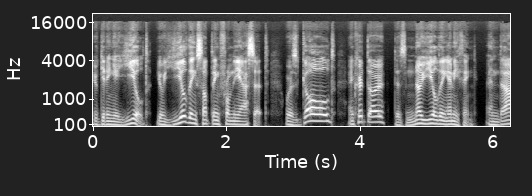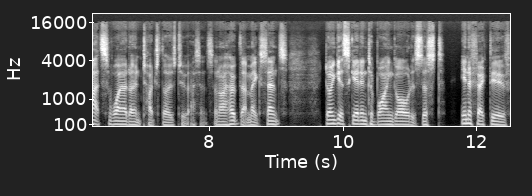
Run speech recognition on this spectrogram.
You're getting a yield. You're yielding something from the asset. Whereas gold and crypto, there's no yielding anything. And that's why I don't touch those two assets. And I hope that makes sense. Don't get scared into buying gold. It's just ineffective.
